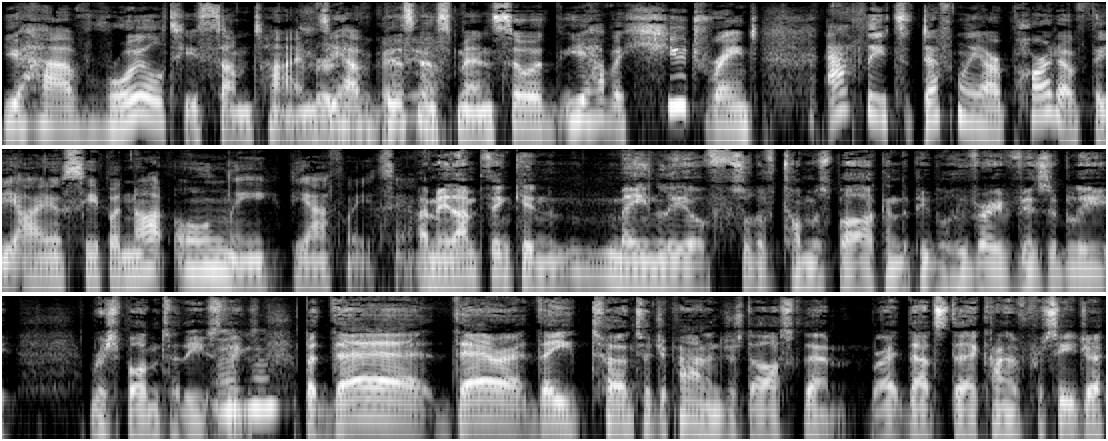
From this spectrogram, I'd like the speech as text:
you have royalty sometimes, True, you have okay, yeah. businessmen. So you have a huge range. Athletes definitely are part of the IOC, but not only the athletes. Yeah. I mean, I'm thinking mainly of sort of Thomas Bach and the people who very visibly respond to these things. Mm-hmm. But they're, they're, they turn to Japan and just ask them, right? That's their kind of procedure.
